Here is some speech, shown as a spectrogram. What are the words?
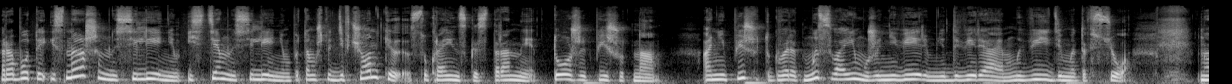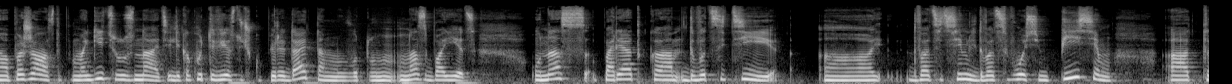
работая и с нашим населением, и с тем населением, потому что девчонки с украинской стороны тоже пишут нам. Они пишут и говорят, мы своим уже не верим, не доверяем, мы видим это все. А, пожалуйста, помогите узнать или какую-то весточку передать. Там вот у нас боец у нас порядка 20, 27 э, или 28 писем от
